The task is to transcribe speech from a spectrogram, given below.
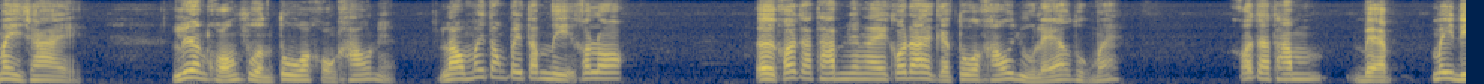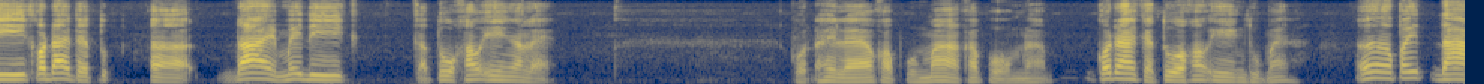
ไม่ใช่ เรื่องของส่วนตัวของเขาเนี่ย เราไม่ต้องไปตำหนิเขาหรอก เออเขาจะทำยังไงก็ได้แก่ตัวเขาอยู่แล้วถูกไหมเขาจะทำแบบไม่ดีก็ได้แต่เอ่อได้ไม่ดีกับตัวเขาเองอะแหละ กดให้แล้วขอบคุณมากครับผมนะครับ ก็ได้กับตัวเขาเองถูกไหมเออ ไปด่า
